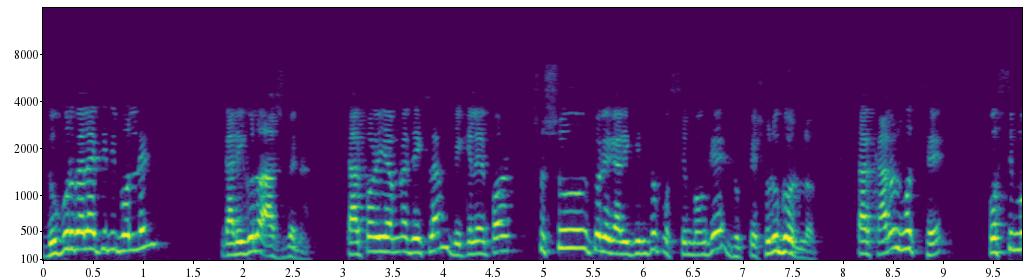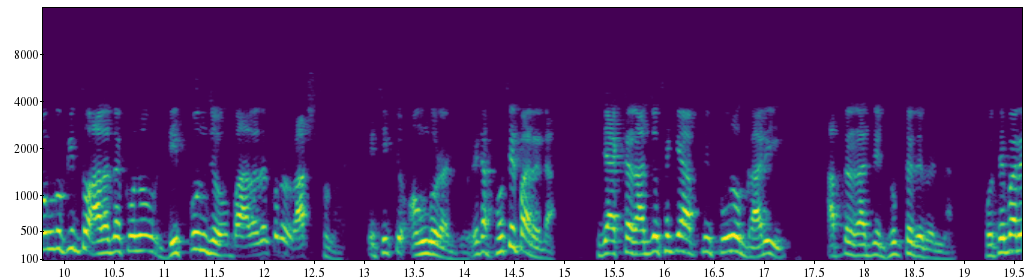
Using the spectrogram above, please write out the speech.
দুপুর বেলায় তিনি বললেন, গাড়িগুলো আসবে না। তারপরেই আমরা দেখলাম, বিকেলের পর সুসুর করে গাড়ি কিন্তু পশ্চিমবঙ্গে ঢুকতে শুরু করল। তার কারণ হচ্ছে, পশ্চিমবঙ্গ কিন্তু আলাদা কোনো দ্বীপপুঞ্জ বা আলাদা কোনো রাষ্ট্র নয়। এটি একটি অঙ্গরাজ্য। এটা হতে পারে না যে একটা রাজ্য থেকে আপনি পুরো গাড়ি আপনার রাজ্যে ঢুকতে দেবেন না। হতে পারে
